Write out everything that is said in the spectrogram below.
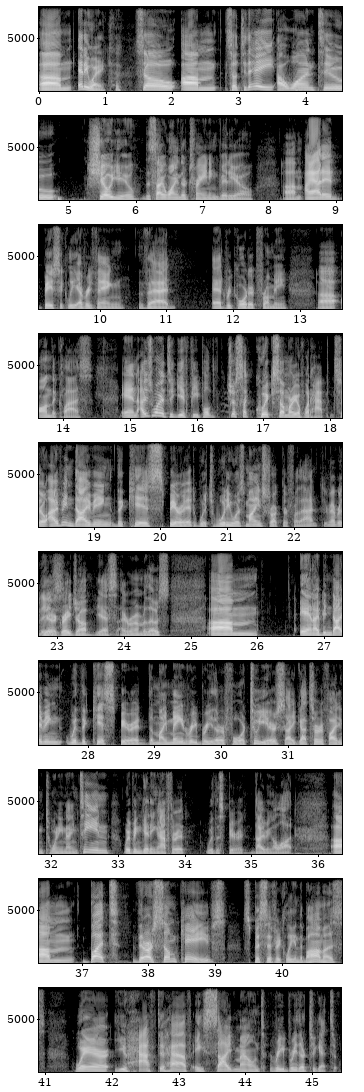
Um, anyway, so um, so today I want to show you the Sidewinder training video. Um, I added basically everything that Ed recorded from me uh, on the class. And I just wanted to give people just a quick summary of what happened. So I've been diving the Kiss Spirit, which Woody was my instructor for that. Do you remember He did a great job. Yes, I remember those. Um, and I've been diving with the Kiss Spirit, the my main rebreather, for two years. I got certified in 2019. We've been getting after it with the Spirit, diving a lot. Um, but there are some caves, specifically in the Bahamas, where you have to have a side mount rebreather to get to.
